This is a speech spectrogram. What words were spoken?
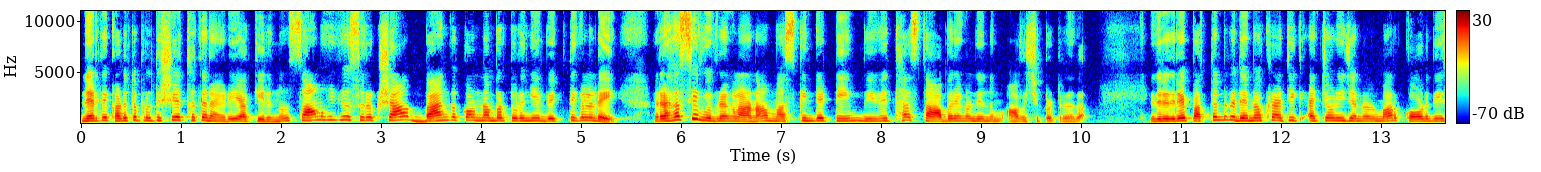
നേരത്തെ കടുത്ത പ്രതിഷേധത്തിന് ഇടയാക്കിയിരുന്നു. സാമൂഹിക സുരക്ഷ ബാങ്ക് അക്കൗണ്ട് നമ്പർ തുടങ്ങിയ വ്യക്തികളുടെ രഹസ്യ വിവരങ്ങളാണ് മസ്കിന്റെ ടീം വിവിധ സ്ഥാപനങ്ങളിൽ നിന്നും ആവശ്യപ്പെട്ടിരുന്നത്. ഇതിനെതിരെ പത്തൊൻപത് ഡെമോക്രാറ്റിക് അറ്റോർണി ജനറൽമാർ കോടതിയെ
